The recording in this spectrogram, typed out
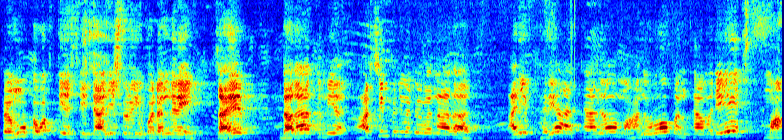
प्रमुख वक्ते असतील ज्ञानेश्वरी बडंगरे साहेब दादा तुम्ही आठशे किलोमीटरवर आलात. आणि खऱ्या अर्थानं महानुभाव पंथामध्ये महा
